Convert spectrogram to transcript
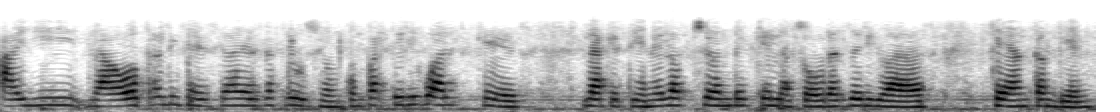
Hay la otra licencia es la atribución compartir igual, que es la que tiene la opción de que las obras derivadas sean también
